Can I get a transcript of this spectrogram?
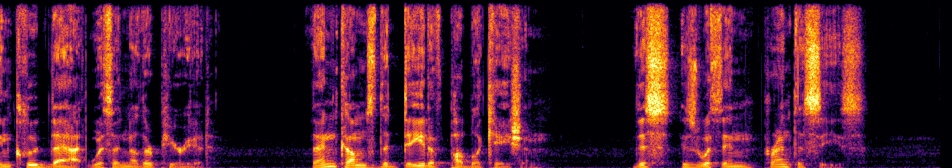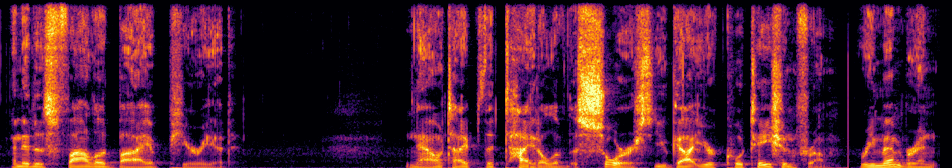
Include that with another period. Then comes the date of publication. This is within parentheses. and it is followed by a period. Now type the title of the source you got your quotation from. Remember, in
